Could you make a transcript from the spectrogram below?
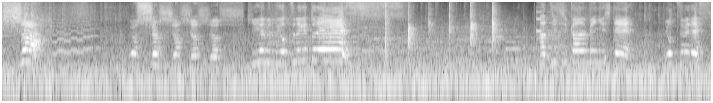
しゃよしよしよしよしよし。キーエムルも4つ目ゲットです。8時間目にして4つ目です。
